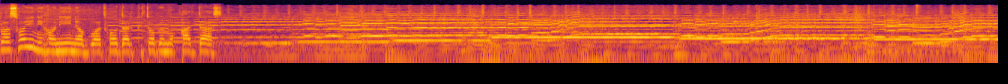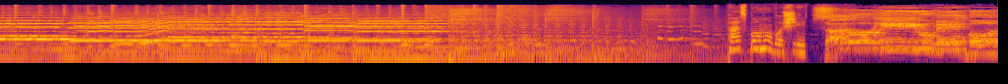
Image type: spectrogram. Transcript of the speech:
رازهای نهانی نبوت ها در کتاب مقدس. پس با ما باشید. صدای امید با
